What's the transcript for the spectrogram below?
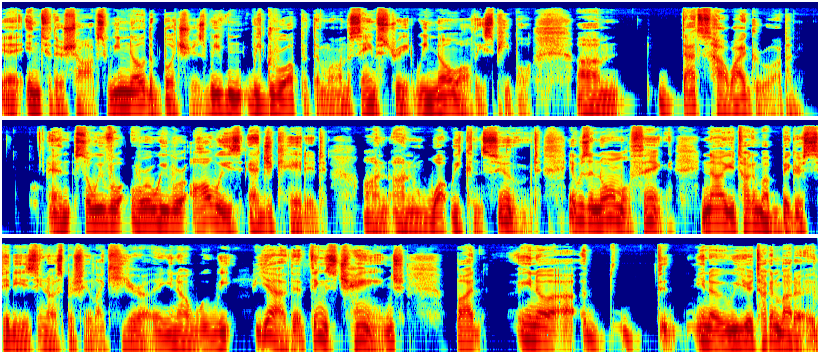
uh, into their shops. We know the butchers. We we grew up with them on the same street. We know all these people. Um, that's how I grew up. And so we were, we were always educated on, on what we consumed. It was a normal thing. Now you're talking about bigger cities, you know, especially like here, you know, we, yeah, the, things change, but, you know, uh, you know, you're talking about a,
